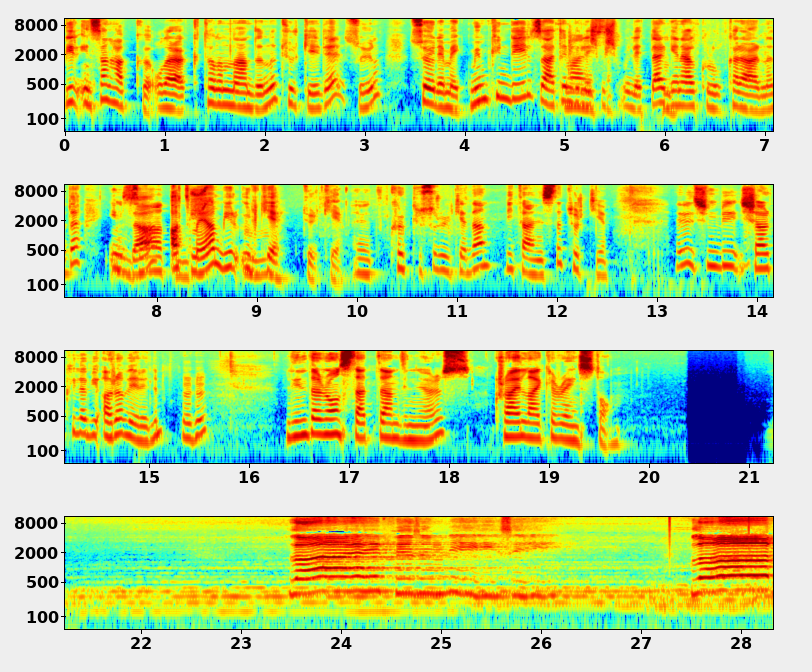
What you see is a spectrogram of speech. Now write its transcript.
bir insan hakkı olarak tanımlandığını Türkiye'de suyun söylemek mümkün değil. Zaten Maalesef. Birleşmiş Milletler Hı. Genel Kurul kararına da imza, imza atmayan bir ülke Hı. Türkiye. Evet 40 küsur ülkeden bir tanesi de Türkiye. Evet şimdi bir şarkıyla bir ara verelim. Hı hı. Linda Ronstadt'ten dinliyoruz. Cry Like a Rainstorm. Life isn't easy. Love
